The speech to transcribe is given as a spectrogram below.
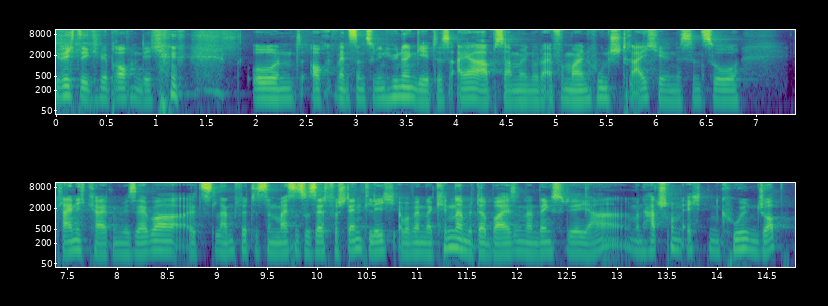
Richtig, wir brauchen dich. Und auch wenn es dann zu den Hühnern geht, das Eier absammeln oder einfach mal ein Huhn streicheln, das sind so Kleinigkeiten. Wir selber als Landwirt ist dann meistens so selbstverständlich, aber wenn da Kinder mit dabei sind, dann denkst du dir, ja, man hat schon echt einen coolen Job.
